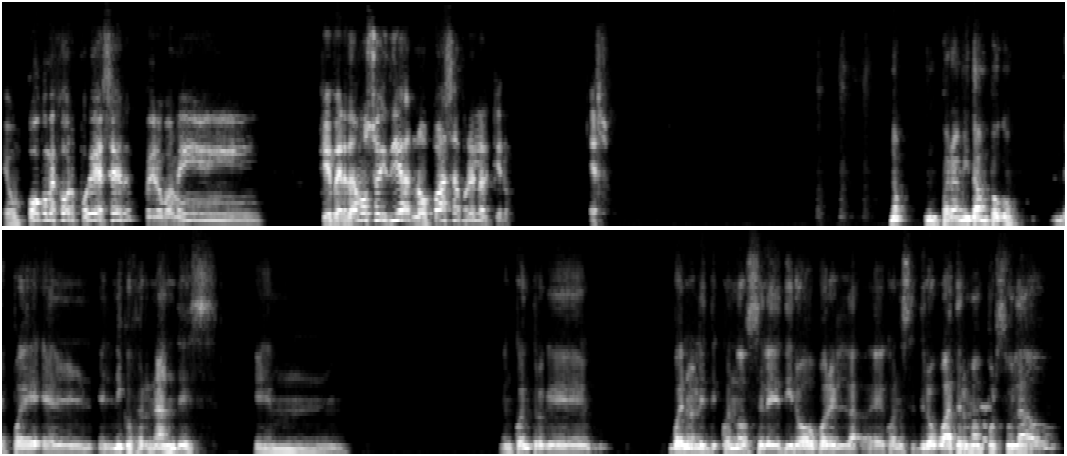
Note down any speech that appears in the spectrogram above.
es un poco mejor, puede ser, pero para mí que perdamos hoy día no pasa por el arquero. Eso. No, para mí tampoco. Después el, Nico Fernández, eh, encuentro que, bueno, cuando se le tiró por el, eh, cuando se tiró Waterman por su lado,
